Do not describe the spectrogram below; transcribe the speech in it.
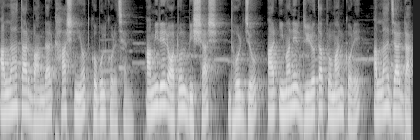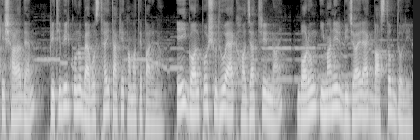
আল্লাহ তার বান্দার খাস নিয়ত কবুল করেছেন। আমিরের অটল বিশ্বাস, ধৈর্য আর ইমানের দৃঢ়তা প্রমাণ করে আল্লাহ যার ডাকে সাড়া দেন, পৃথিবীর কোনো ব্যবস্থাই তাকে থামাতে পারে না। এই গল্প শুধু এক হযাত্রীর নয়, বরং ইমানের বিজয়ের এক বাস্তব দলিল।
